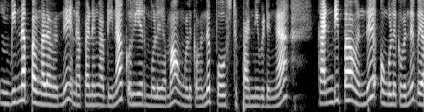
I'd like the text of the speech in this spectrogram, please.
விண்ணப்பங்களை வந்து என்ன பண்ணுங்க அப்படின்னா கொரியர் மூலயமா உங்களுக்கு வந்து போஸ்ட் பண்ணி விடுங்க கண்டிப்பாக வந்து உங்களுக்கு வந்து வே-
